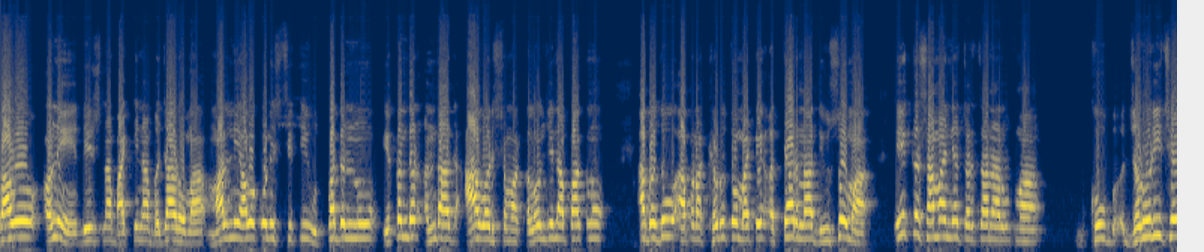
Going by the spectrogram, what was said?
ભાવો અને દેશના બાકીના બજારોમાં માલની આવકોની સ્થિતિ, ઉત્પાદનનું એકંદર અંદાજ આ વર્ષમાં કલોંજીના પાકનો, આ બધું આપણા ખેડૂતો માટે અત્યારના દિવસોમાં એક સામાન્ય ચર્ચાના રૂપમાં ખૂબ જરૂરી છે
